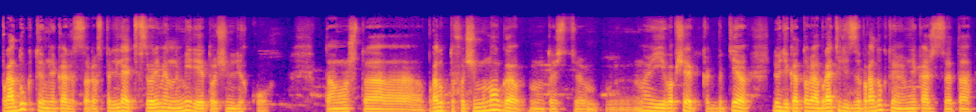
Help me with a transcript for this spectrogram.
продукты, мне кажется, распределять в современном мире это очень легко, потому что продуктов очень много, то есть, ну и вообще, как бы те люди, которые обратились за продуктами, мне кажется, это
